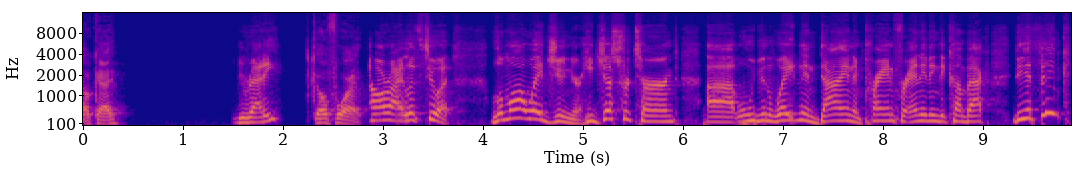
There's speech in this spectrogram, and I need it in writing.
Okay. You ready? Go for it. All right, let's do it. LaMonte Wade Jr. He just returned. Uh, we've been waiting and dying and praying for anything to come back. Do you think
